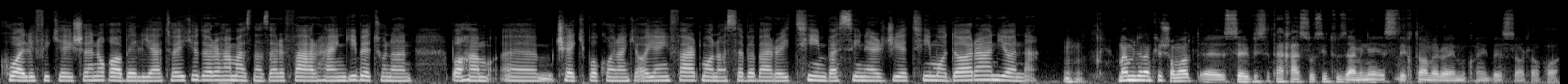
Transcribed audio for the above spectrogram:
کوالیفیکیشن و قابلیت هایی که داره هم از نظر فرهنگی بتونن با هم چک بکنن که آیا این فرد مناسبه برای تیم و سینرژی تیم رو دارن یا نه. من می‌دونم که شما سرویس تخصصی تو زمینه استخدام ارائه می‌کنید به استارتاپ ها.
